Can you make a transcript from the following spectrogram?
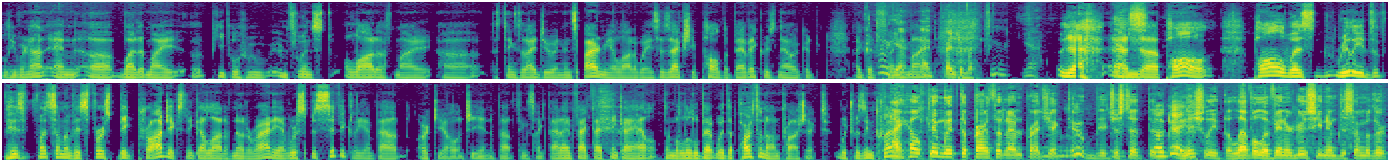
believe it or not. And uh, one of my uh, people who influenced a lot of my uh, the things that I do and inspired me a lot of ways is actually Paul Debevec, who's now a good a good oh, friend yeah, of mine. A friend of mine. Yeah. Yeah, yes. and uh, Paul Paul was really his some of his first big projects that got a lot of notoriety were specifically about archaeology and about things like that. In fact, I think I helped him a little bit with the Parthenon project, which was incredible. I helped him with the Parthenon project too. Just at the, okay. initially the level of introducing him to some of the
